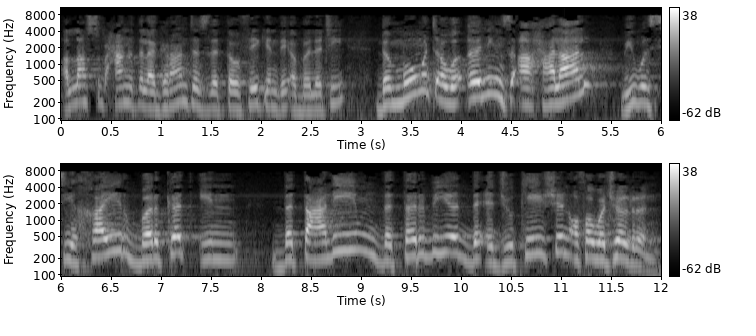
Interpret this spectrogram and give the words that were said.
Allah subhanahu wa ta'ala grant us the tawfiq and the ability. The moment our earnings are halal, we will see khair, barakat in the ta'lim, the tarbiyah, the education of our children.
